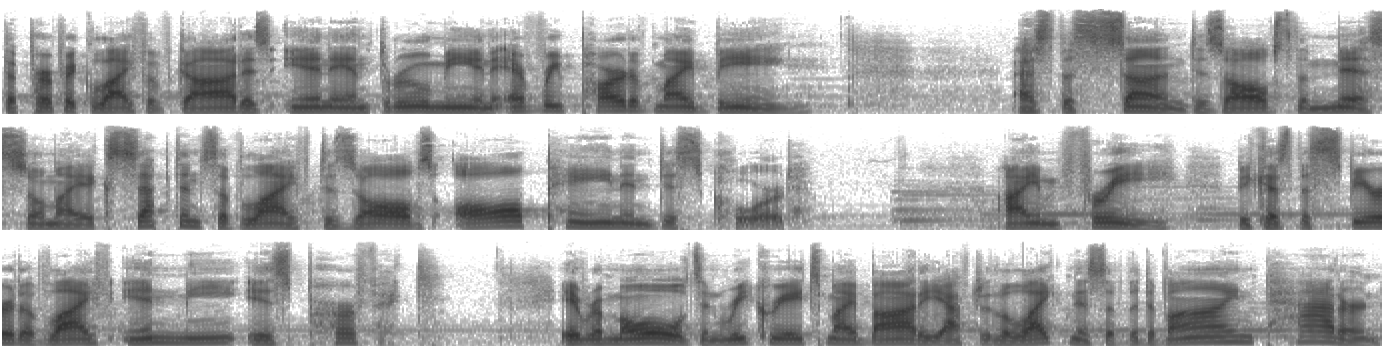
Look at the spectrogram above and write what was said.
The perfect life of God is in and through me in every part of my being. As the sun dissolves the mist, so my acceptance of life dissolves all pain and discord. I am free because the spirit of life in me is perfect. It remolds and recreates my body after the likeness of the divine pattern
